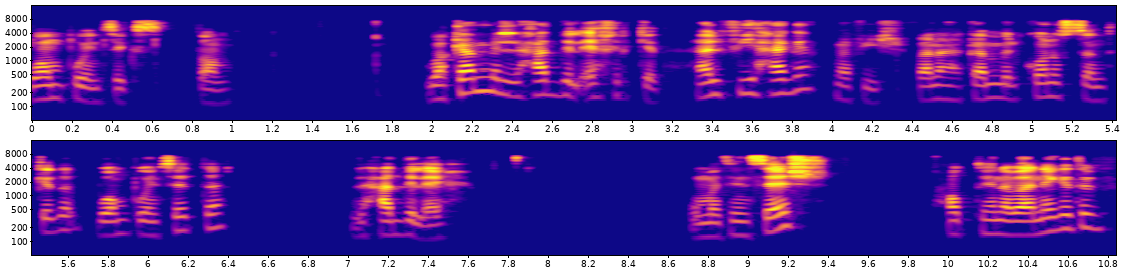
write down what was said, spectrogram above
1.6 طن. وأكمل لحد الآخر كده. هل في حاجة؟ مفيش. فأنا هكمل constant كده ب 1.6 لحد الآخر. وما تنساش حط هنا بقى negative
